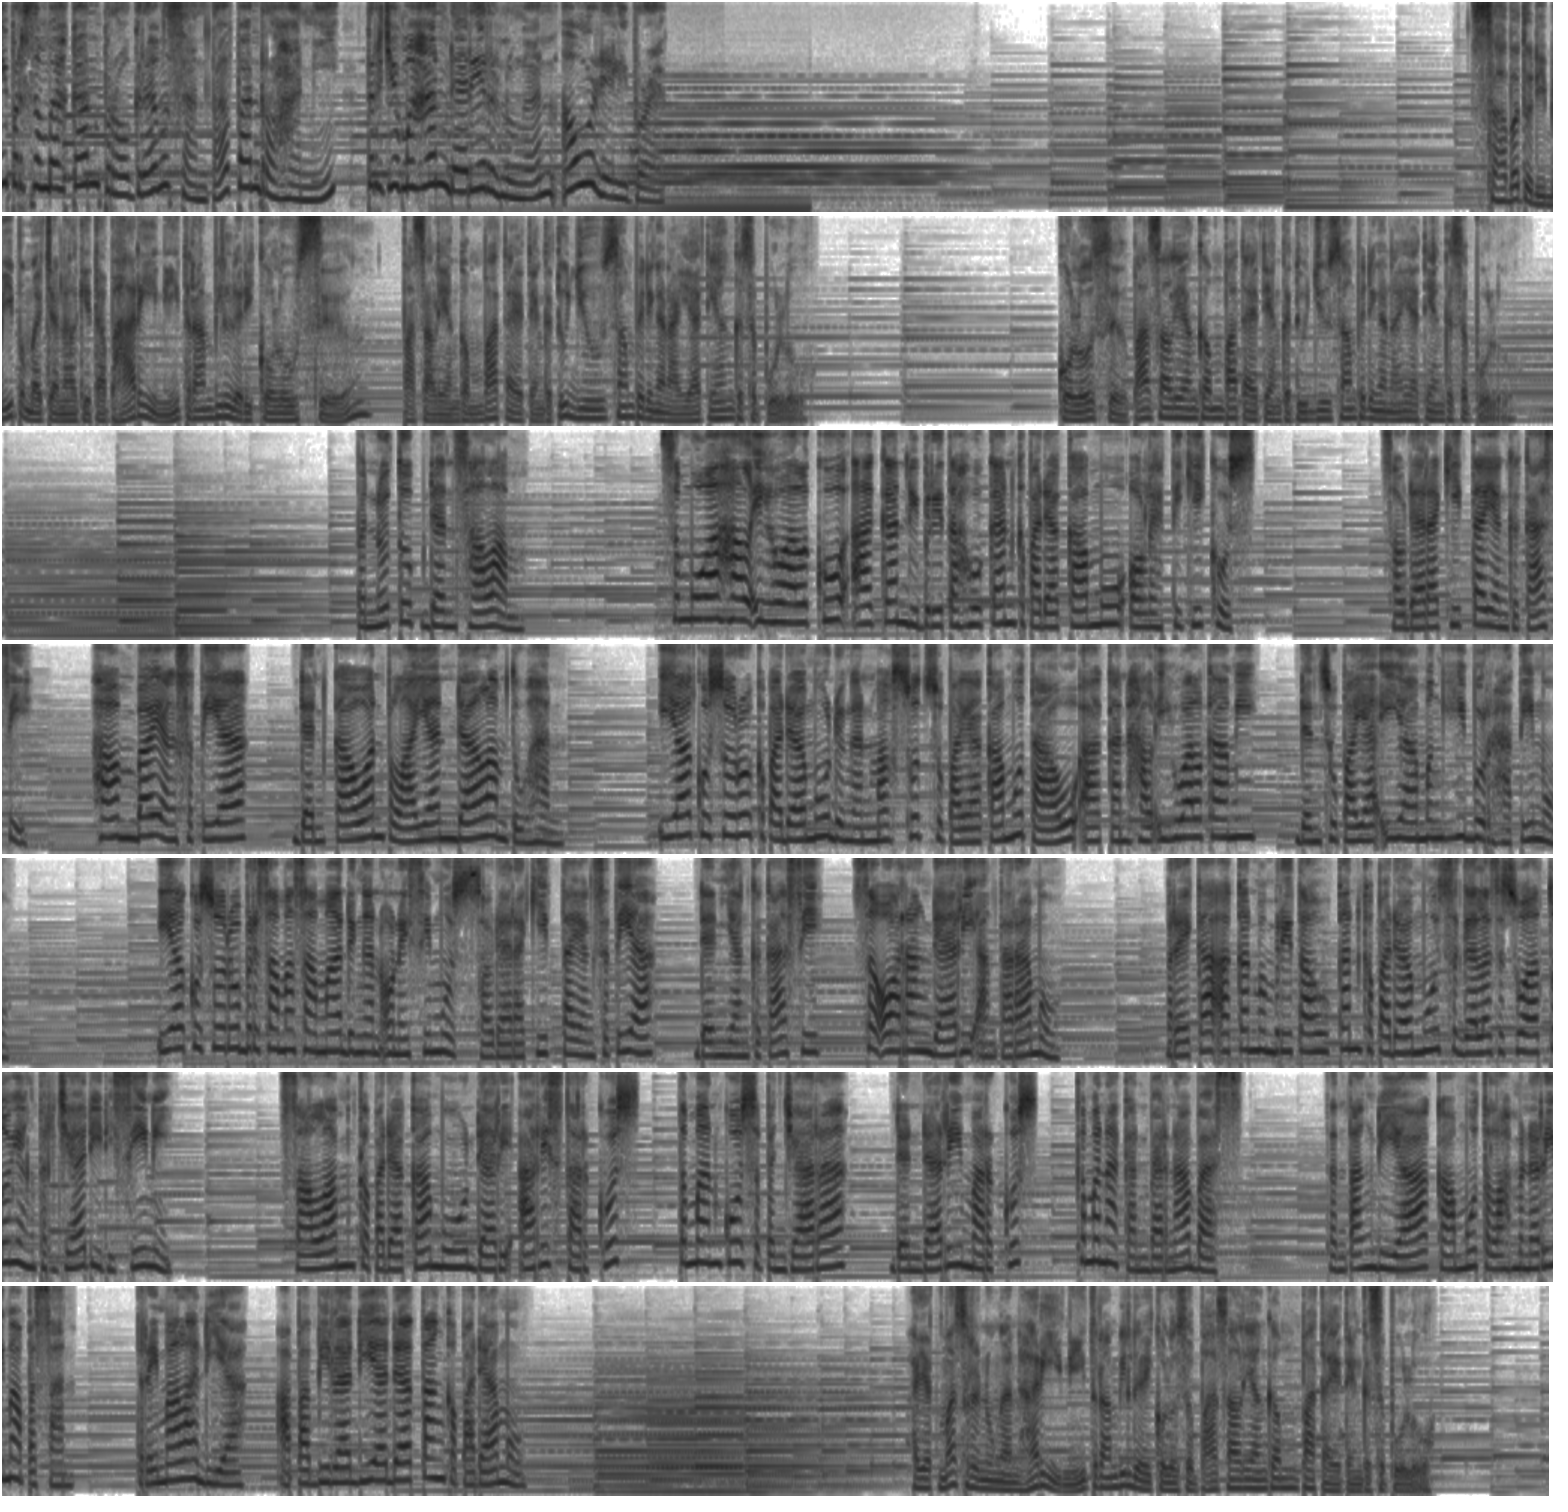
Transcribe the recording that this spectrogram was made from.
Kami persembahkan program Santapan Rohani, terjemahan dari Renungan Our Daily Bread. Sahabat ODB, pembacaan Alkitab hari ini terambil dari Kolose, pasal yang keempat ayat yang ketujuh sampai dengan ayat yang ke-10. Kolose, pasal yang keempat ayat yang ketujuh sampai dengan ayat yang ke-10. Penutup dan salam. Semua hal ihwalku akan diberitahukan kepada kamu oleh Tikikus, saudara kita yang kekasih, hamba yang setia, dan kawan pelayan dalam Tuhan. Ia kusuruh kepadamu dengan maksud supaya kamu tahu akan hal ihwal kami dan supaya ia menghibur hatimu. Ia kusuruh bersama-sama dengan Onesimus, saudara kita yang setia dan yang kekasih, seorang dari antaramu. Mereka akan memberitahukan kepadamu segala sesuatu yang terjadi di sini. Salam kepada kamu dari Aristarkus, temanku sepenjara, dan dari Markus, kemenakan Barnabas. Tentang dia, kamu telah menerima pesan. Terimalah dia apabila dia datang kepadamu. Ayat Mas Renungan hari ini terambil dari Kolose pasal yang keempat ayat yang ke-10.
